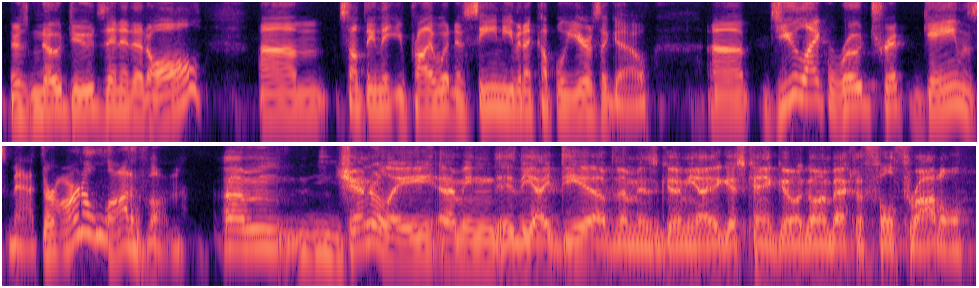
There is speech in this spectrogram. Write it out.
There's no dudes in it at all. Um, something that you probably wouldn't have seen even a couple years ago. Uh, do you like road trip games, Matt? There aren't a lot of them. Um, generally, I mean, the idea of them is good. I mean, I guess kind of go, going back to full throttle,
